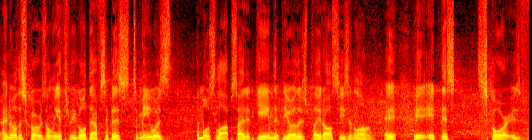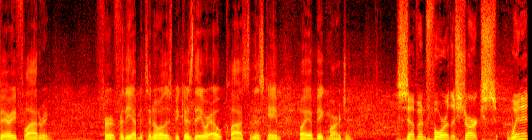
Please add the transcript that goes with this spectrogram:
I know the score was only a three-goal deficit, but this to me was the most lopsided game that the Oilers played all season long. It, it, it, this score is very flattering for, for the Edmonton Oilers because they were outclassed in this game by a big margin. 7 4, the Sharks win it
